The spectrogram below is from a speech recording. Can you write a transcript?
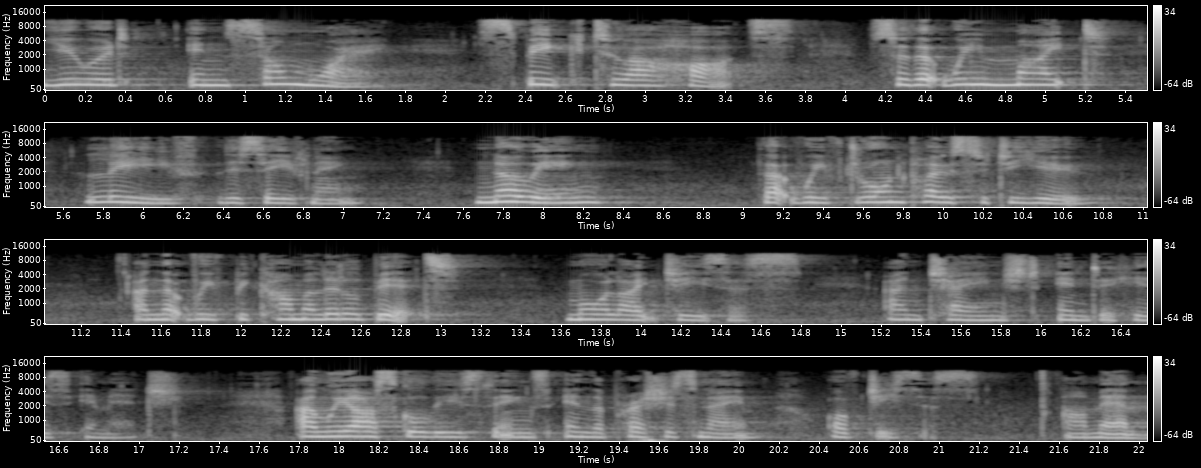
you would in some way speak to our hearts so that we might leave this evening knowing that we've drawn closer to you and that we've become a little bit more like Jesus and changed into his image. And we ask all these things in the precious name of Jesus. Amen.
